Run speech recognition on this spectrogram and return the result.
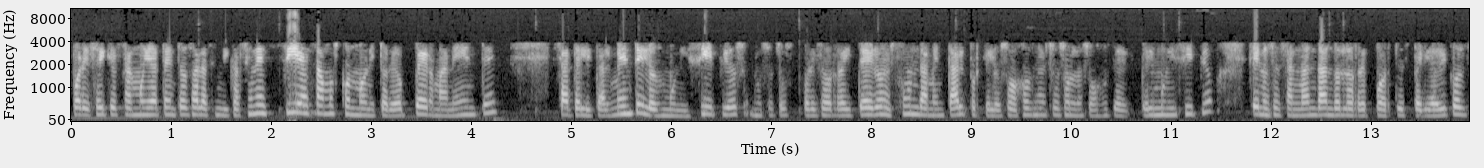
por eso hay que estar muy atentos a las indicaciones. Sí estamos con monitoreo permanente, satelitalmente y los municipios, nosotros por eso reitero, es fundamental porque los ojos nuestros son los ojos del municipio que nos están mandando los reportes periódicos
